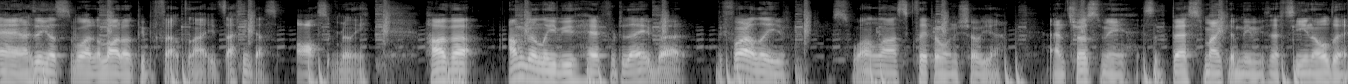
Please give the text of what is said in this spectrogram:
and I think that's what a lot of people felt. Like it's, I think that's awesome, really. However, I'm gonna leave you here for today, but before I leave, there's one last clip I want to show you, and trust me, it's the best Minecraft memes I've seen all day.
